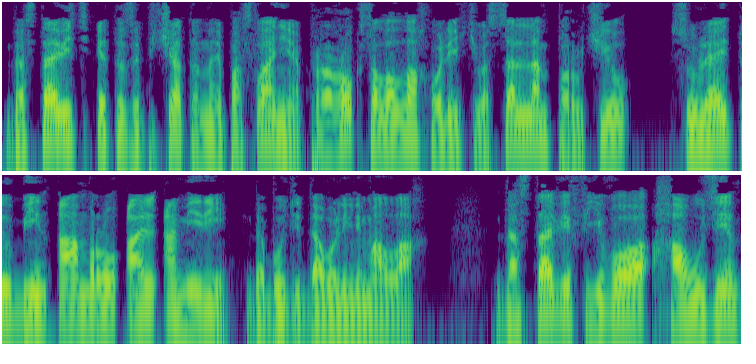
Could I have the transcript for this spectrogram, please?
Доставить это запечатанное послание пророк, саллаллаху алейхи вассалям, поручил Суляйту бин Амру аль-Амири, да будет доволен им Аллах. Доставив его Хаузе,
